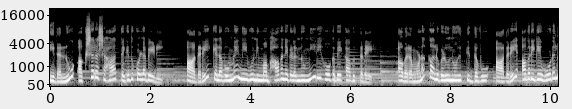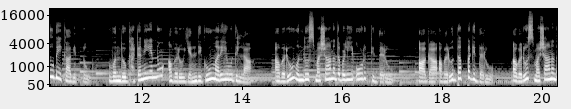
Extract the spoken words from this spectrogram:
ಇದನ್ನು ಅಕ್ಷರಶಃ ತೆಗೆದುಕೊಳ್ಳಬೇಡಿ. ಆದರೆ ಕೆಲವೊಮ್ಮೆ ನೀವು ನಿಮ್ಮ ಭಾವನೆಗಳನ್ನು ಮೀರಿ ಹೋಗಬೇಕಾಗುತ್ತದೆ. ಅವರ ಮೊಣಕಾಲುಗಳು ನೋಯುತ್ತಿದ್ದವು, ಆದರೆ ಅವರಿಗೆ ಓಡಲೂ ಬೇಕಾಗಿತ್ತು ಒಂದು ಘಟನೆಯನ್ನು ಅವರು ಎಂದಿಗೂ ಮರೆಯುವುದಿಲ್ಲ. ಅವರು ಒಂದು ಸ್ಮಶಾನದ ಬಳಿ ಓಡುತ್ತಿದ್ದರು. ಆಗ ಅವರು ದಪ್ಪಗಿದ್ದರು. ಅವರು ಸ್ಮಶಾನದ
